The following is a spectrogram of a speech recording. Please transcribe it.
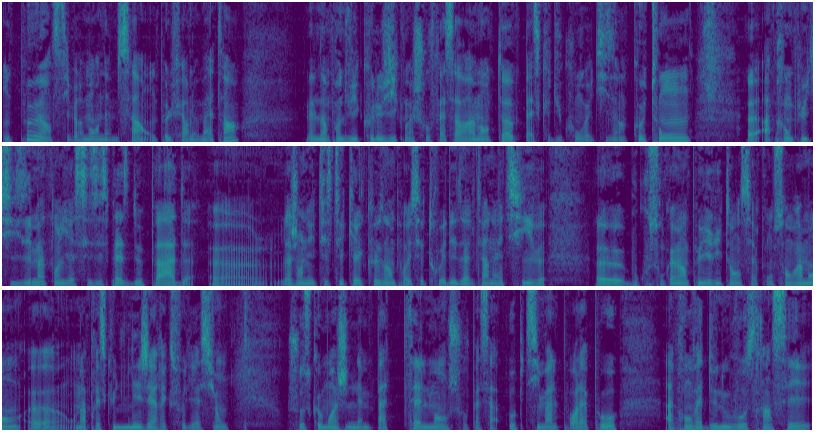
on peut, hein, si vraiment on aime ça, on peut le faire le matin. Même d'un point de vue écologique, moi je trouve pas ça vraiment top parce que du coup on va utiliser un coton. Euh, après on peut utiliser, maintenant il y a ces espèces de pads. Euh, là j'en ai testé quelques-uns pour essayer de trouver des alternatives. beaucoup sont quand même un peu irritants, c'est-à-dire qu'on sent vraiment, on a presque une légère exfoliation chose que moi je n'aime pas tellement, je trouve pas ça optimal pour la peau. Après on va de nouveau se rincer.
